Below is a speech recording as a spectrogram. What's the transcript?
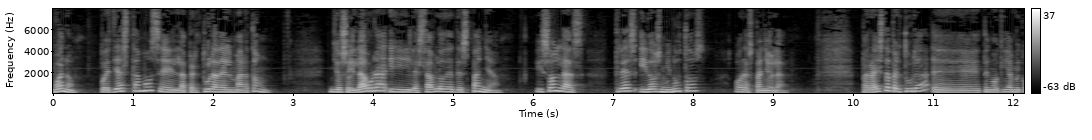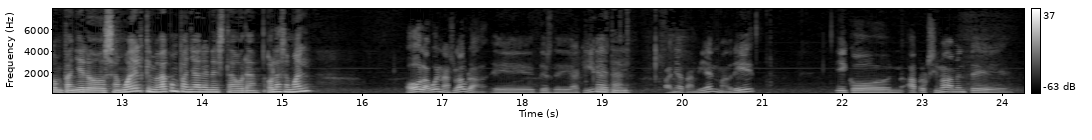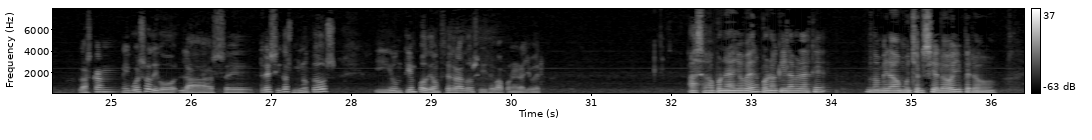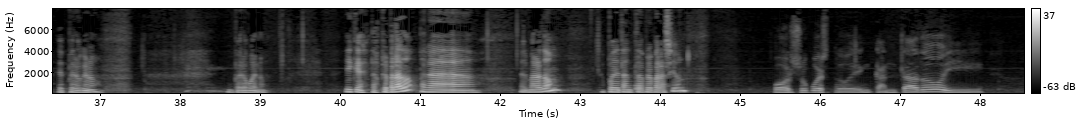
Bueno, pues ya estamos en la apertura del maratón. Yo soy Laura y les hablo desde España. Y son las 3 y 2 minutos, hora española. Para esta apertura eh, tengo aquí a mi compañero Samuel que me va a acompañar en esta hora. Hola Samuel. Hola, buenas Laura. Eh, desde aquí, ¿Qué desde tal? España también, Madrid. Y con aproximadamente las carnes y hueso, digo, las eh, 3 y 2 minutos y un tiempo de 11 grados y se va a poner a llover. Ah, se va a poner a llover. Bueno, aquí la verdad es que no he mirado mucho el cielo hoy, pero espero que no. Pero bueno. ¿Y qué? ¿Estás preparado para el maratón? Después de tanta preparación. Por supuesto, encantado y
